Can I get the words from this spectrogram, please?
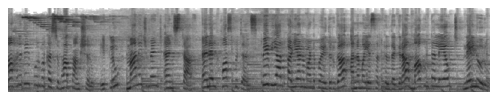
మా హృదయపూర్వక శుభాకాంక్షలు. ఇట్లు management and staff NL hospitals PVR కళ్యాణ మండపం ఎదురుగా అన్నమయ్య సర్కిల్ దగ్గర మాగుంట లేఅవుట్ నెల్లూరు.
